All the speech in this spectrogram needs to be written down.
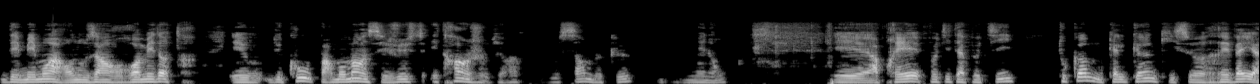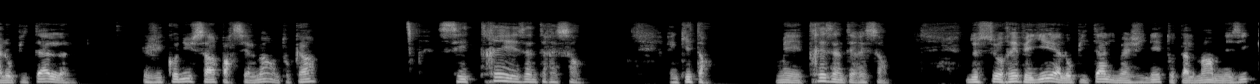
des mémoires, on nous en remet d'autres. Et du coup, par moments, c'est juste étrange. Il me semble que, mais non. Et après, petit à petit, tout comme quelqu'un qui se réveille à l'hôpital j'ai connu ça partiellement en tout cas, c'est très intéressant, inquiétant, mais très intéressant de se réveiller à l'hôpital, imaginé totalement amnésique.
